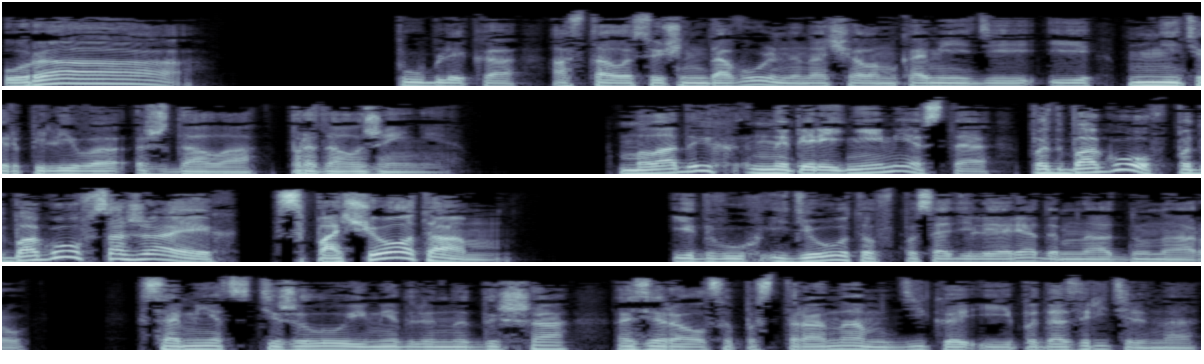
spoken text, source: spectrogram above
Ура!» Публика осталась очень довольна началом комедии и нетерпеливо ждала продолжения. «Молодых на переднее место! Под богов, под богов сажай их! С почетом!» И двух идиотов посадили рядом на одну нару. Самец, тяжело и медленно дыша, озирался по сторонам дико и подозрительно,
